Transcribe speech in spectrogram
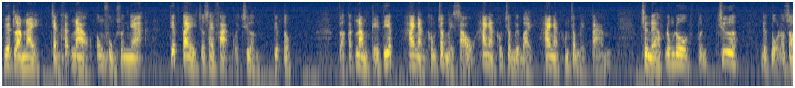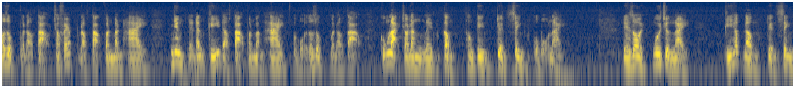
Việc làm này chẳng khác nào ông Phùng Xuân Nhạ tiếp tay cho sai phạm của trường tiếp tục. Và các năm kế tiếp 2016, 2017, 2018, trường Đại học Đông Đô vẫn chưa được Bộ Giáo dục và Đào tạo cho phép đào tạo văn bằng 2 nhưng lại đăng ký đào tạo văn bằng 2 và Bộ Giáo dục và Đào tạo cũng lại cho đăng lên cổng thông tin tuyển sinh của Bộ này. Để rồi ngôi trường này ký hợp đồng tuyển sinh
